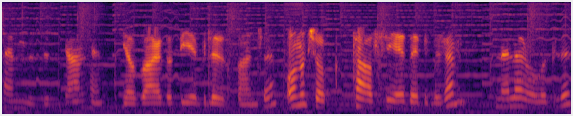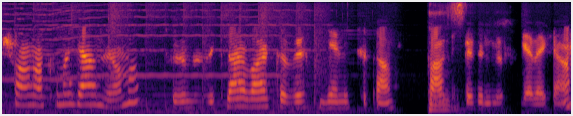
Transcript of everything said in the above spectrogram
Hem müzisyen hem yazar da diyebiliriz bence. Onu çok tavsiye edebilirim. Neler olabilir? Şu an aklıma gelmiyor ama sürü müzikler var tabii yeni çıkan takip edilmesi gereken.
